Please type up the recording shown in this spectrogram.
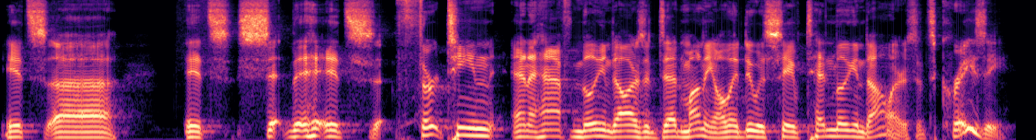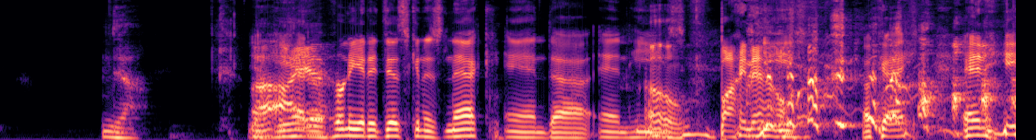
it's uh it's it's thirteen and a half million dollars of dead money. All they do is save ten million dollars. It's crazy. yeah. Yeah, Uh, he I had a herniated disc in his neck, and uh, and he's Oh, by now. okay, and he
